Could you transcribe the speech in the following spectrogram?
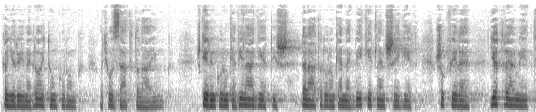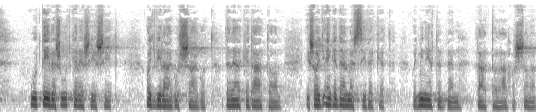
Könyörülj meg rajtunk, Urunk, hogy hozzád találjunk. És kérünk, Urunk, e világért is, Te látod, Urunk, ennek békétlenségét, sokféle gyötrelmét, út, téves útkeresését, adj világosságot a Te lelked által, és adj engedelmes szíveket, hogy minél többen rád találhassanak,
